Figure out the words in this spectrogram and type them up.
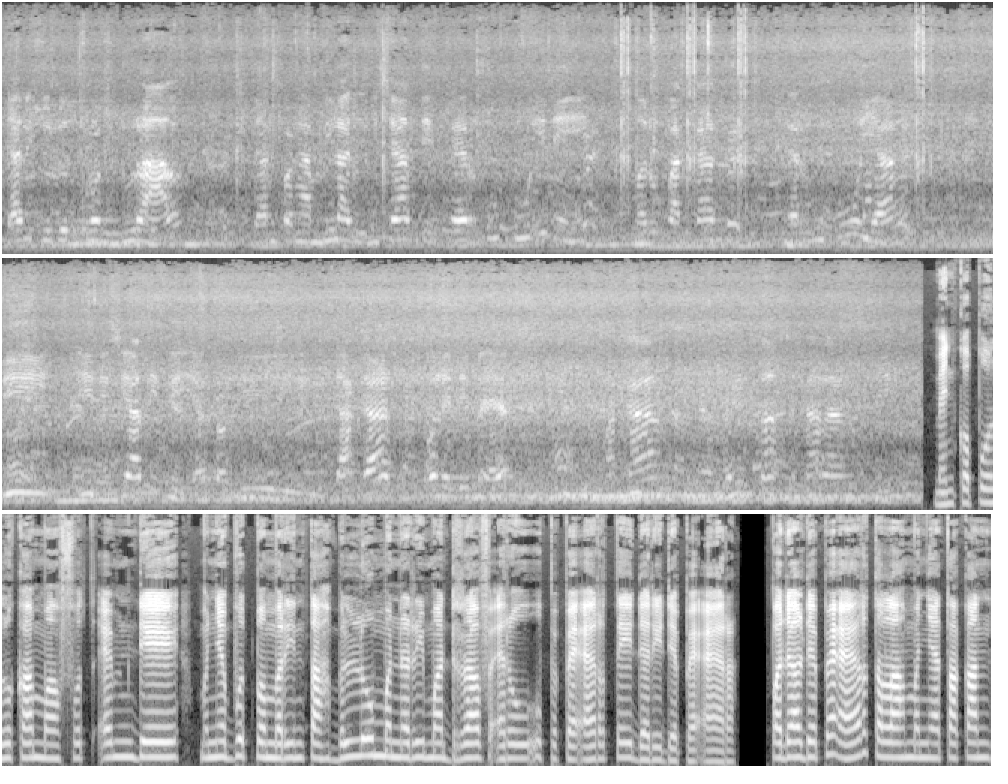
dari sudut prosedural dan pengambilan inisiatif RUU ini merupakan RUU yang diinisiatif atau digagas oleh DPR maka pemerintah sekarang Menko Polhukam Mahfud MD menyebut pemerintah belum menerima draft RUU PPRT dari DPR. Padahal DPR telah menyatakan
